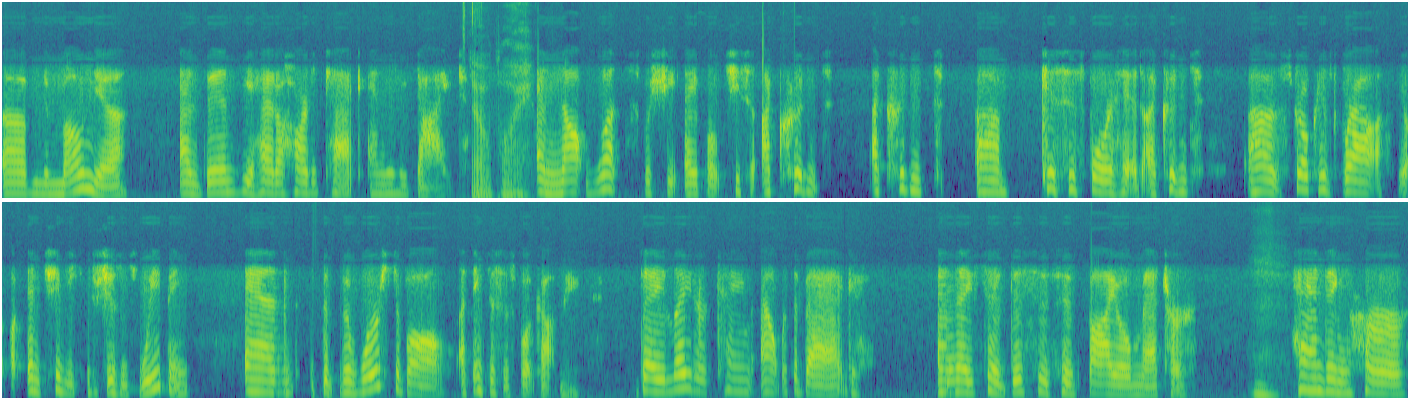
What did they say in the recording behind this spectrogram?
of pneumonia and then he had a heart attack and then he died. Oh boy. And not once was she able, she said, I couldn't, I couldn't um, kiss his forehead. I couldn't uh, stroke his brow. And she was, she was weeping. And the, the worst of all, I think this is what got me. They later came out with a bag and they said, this is his biometer, mm. handing her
